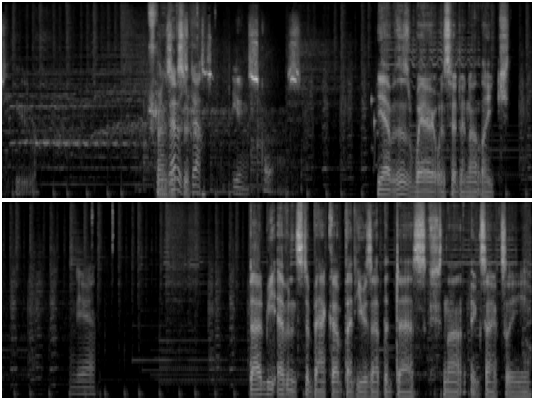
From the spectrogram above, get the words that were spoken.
too. He was Forensics his are- desk eating scones. Yeah, but this is where it was hidden, not like Yeah. That'd be evidence to back up that he was at the desk, not exactly.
